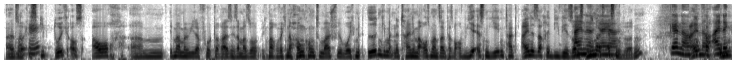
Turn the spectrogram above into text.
Also Okay. es gibt durchaus auch ähm, immer mal wieder Fotoreisen. Ich sag mal so, ich mache auch welche nach Hongkong zum Beispiel, wo ich mit irgendjemandem eine Teilnehmer ausmache und sage, pass mal auf, wir essen jeden Tag eine Sache, die wir sonst Eine, niemals ja, ja. essen würden. Genau, genau. Einfach Eine, um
